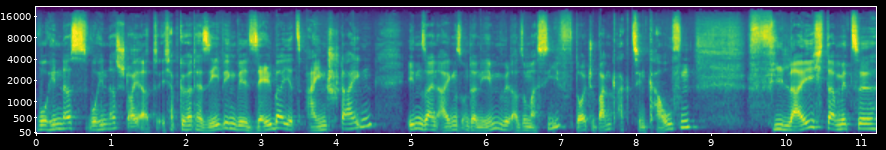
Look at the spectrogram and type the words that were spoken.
wohin, das, wohin das steuert. Ich habe gehört, Herr Sebing will selber jetzt einsteigen in sein eigenes Unternehmen, will also massiv Deutsche Bank Aktien kaufen. Vielleicht, damit sie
